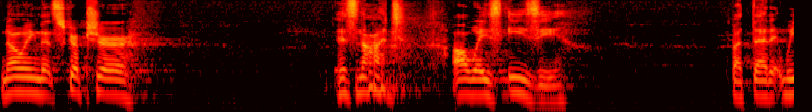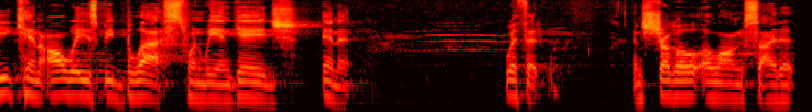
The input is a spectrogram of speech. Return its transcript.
knowing that Scripture is not always easy, but that we can always be blessed when we engage in it, with it, and struggle alongside it.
